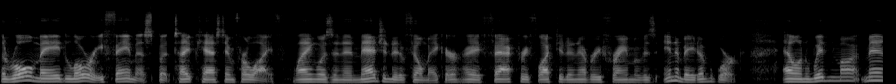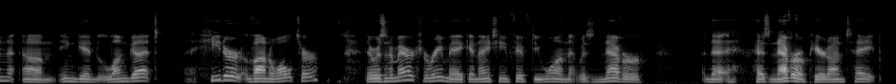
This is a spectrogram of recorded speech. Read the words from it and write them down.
The role made Lorre famous, but typecast him for life. Lang was an imaginative filmmaker, a fact reflected in every frame of his innovative work. Ellen Widmann, um, Ingrid Lungut, Heater von Walter. There was an American remake in 1951 that was never, that has never appeared on tape.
